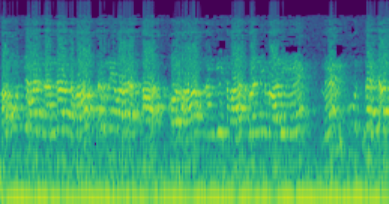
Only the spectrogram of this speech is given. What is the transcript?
ابو جہاں ننگا سباب کرنے والا تھا اور آپ ننگے نماز پڑھنے والے ہیں۔ میں بھی پوچھنا چاہتا ہوں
